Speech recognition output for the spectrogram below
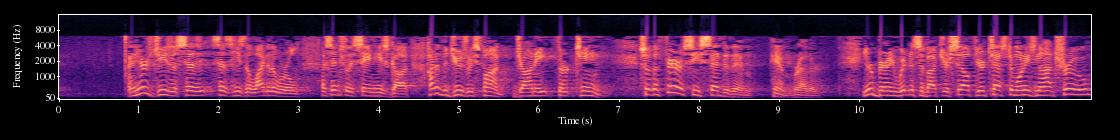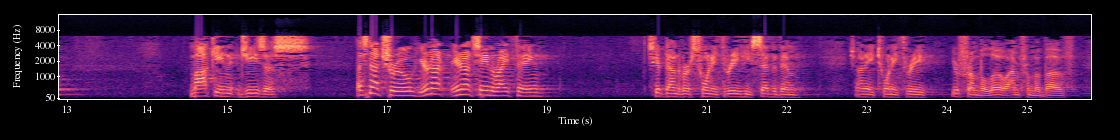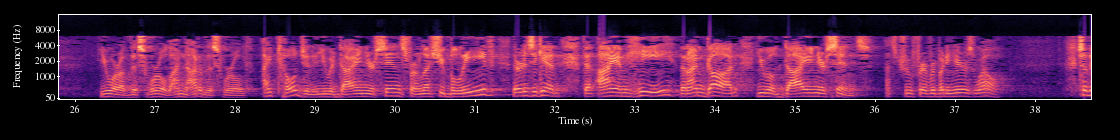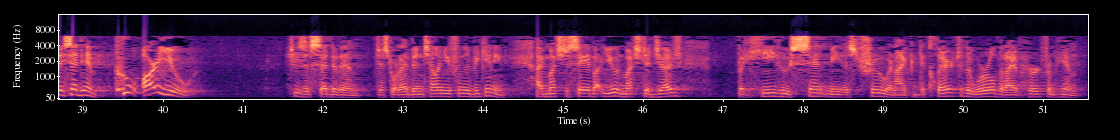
And here's Jesus says, says he's the light of the world, essentially saying he's God. How did the Jews respond? John 8, 13. So the Pharisees said to them, him rather, you're bearing witness about yourself. Your testimony's not true. Mocking Jesus. That's not true. You're not, you're not saying the right thing. Skip down to verse 23. He said to them, John 8, 23, you're from below, I'm from above. You are of this world. I'm not of this world. I told you that you would die in your sins, for unless you believe, there it is again, that I am He, that I'm God, you will die in your sins. That's true for everybody here as well. So they said to him, Who are you? Jesus said to them, Just what I've been telling you from the beginning. I have much to say about you and much to judge, but he who sent me is true, and I declare to the world that I have heard from him.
